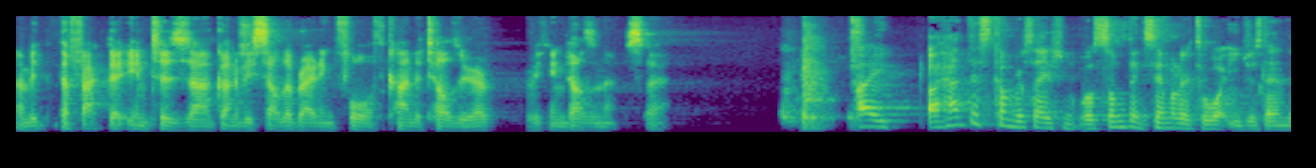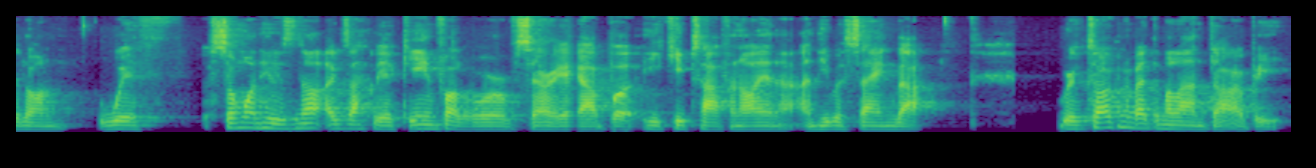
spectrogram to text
I mean, the fact that Inter's uh, going to be celebrating fourth kind of tells you everything, doesn't it? So. I I had this conversation, well, something similar to what you just ended on, with someone who's not exactly a keen follower of Serie A, but he keeps half an eye on it, and he was saying that we are talking about the Milan derby,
